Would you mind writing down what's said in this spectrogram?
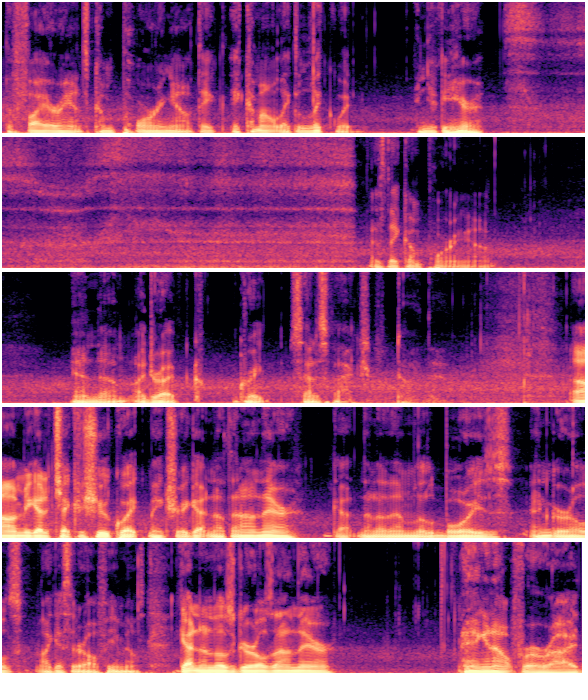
the fire ants come pouring out. They they come out like liquid, and you can hear as they come pouring out. And um, I derive great satisfaction doing that. Um, you got to check your shoe quick. Make sure you got nothing on there. Got none of them little boys and girls. I guess they're all females. Got none of those girls on there hanging out for a ride,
